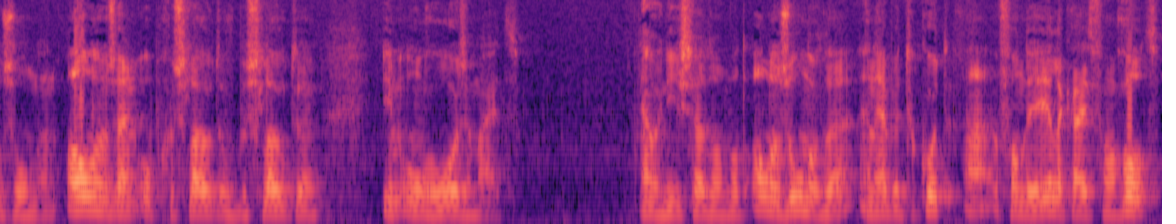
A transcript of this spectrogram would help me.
zonde. En allen zijn opgesloten of besloten in ongehoorzaamheid. Nou, en hier staat dan, wat allen zondigden en hebben tekort van de heerlijkheid van God,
